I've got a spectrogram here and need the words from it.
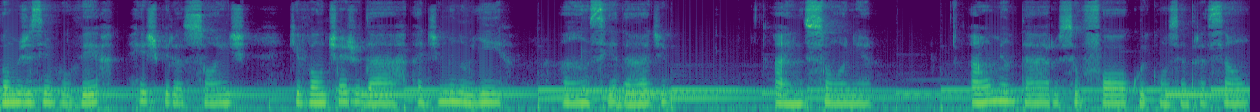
vamos desenvolver respirações que vão te ajudar a diminuir a ansiedade, a insônia, a aumentar o seu foco e concentração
